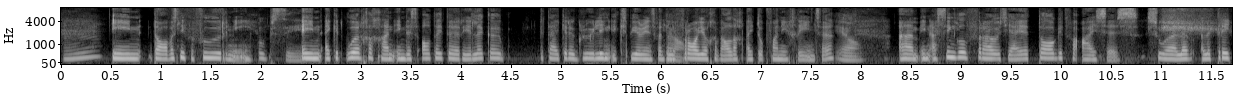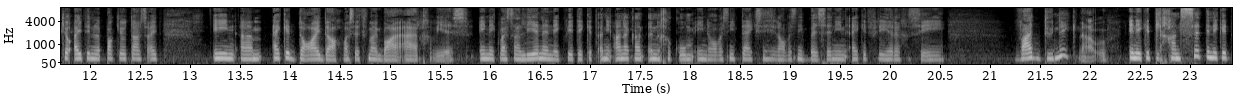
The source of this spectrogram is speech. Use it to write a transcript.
Mm. En daar was nie vervoer nie. Oepsie. En ek het oorgegaan en dis altyd 'n redelike baie keer 'n grueling experience want hulle Ja. vra jou geweldig uit op van die grense. ja. Um en as single vrou is jy 'n target vir ISIS. So hulle hulle trek jou uit en hulle pak jou tas uit. En um ek het daai dag was dit vir my baie erg geweest. En ek was alleen en ek weet ek het aan die ander kant ingekom en daar was nie taksies en daar was nie busse nie en ek het vir die Here gesê Wat doen ek nou? En ek het gaan sit en ek het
